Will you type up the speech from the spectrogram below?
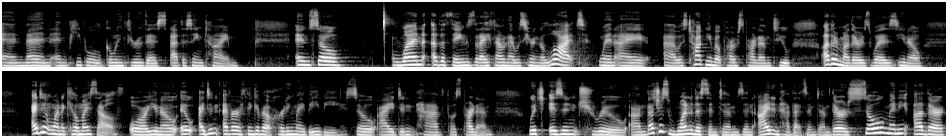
and men and people going through this at the same time. And so one of the things that I found I was hearing a lot when I uh, was talking about postpartum to other mothers was, you know, I didn't want to kill myself, or, you know, it, I didn't ever think about hurting my baby, so I didn't have postpartum, which isn't true. Um, that's just one of the symptoms, and I didn't have that symptom. There are so many other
